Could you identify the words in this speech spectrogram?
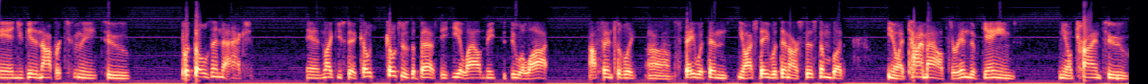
and you get an opportunity to put those into action. And like you said, coach coach was the best. He, he allowed me to do a lot offensively. Um, stay within you know I stayed within our system, but you know at timeouts or end of games, you know trying to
